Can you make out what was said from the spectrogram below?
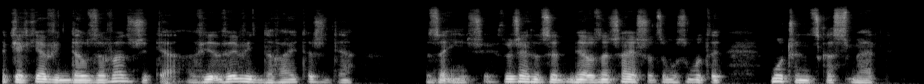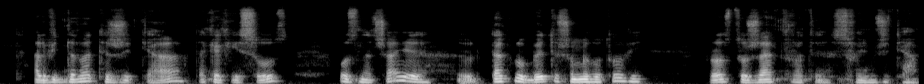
Так як я віддав за вас життя, ви віддавайте життя за інших. Звичайно, це не означає, що це мусить бути мученицька смерть. Але віддавати життя, так як Ісус, означає так любити, що ми готові просто жертвувати своїм життям.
